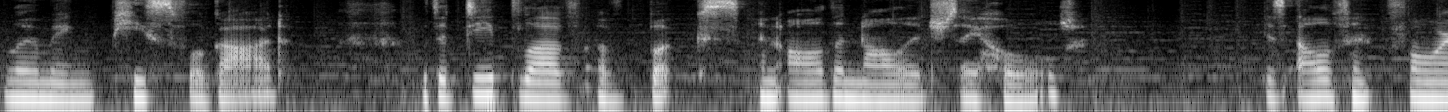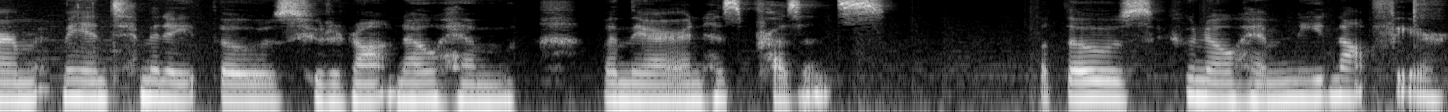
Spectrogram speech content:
looming, peaceful god with a deep love of books and all the knowledge they hold. His elephant form may intimidate those who do not know him when they are in his presence, but those who know him need not fear.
